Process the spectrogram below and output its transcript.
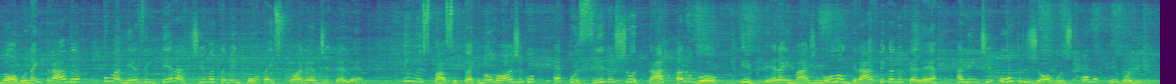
Logo na entrada, uma mesa interativa também conta a história de Pelé. E no espaço tecnológico é possível chutar para o gol e ver a imagem holográfica do Pelé, além de outros jogos como Pebolim.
